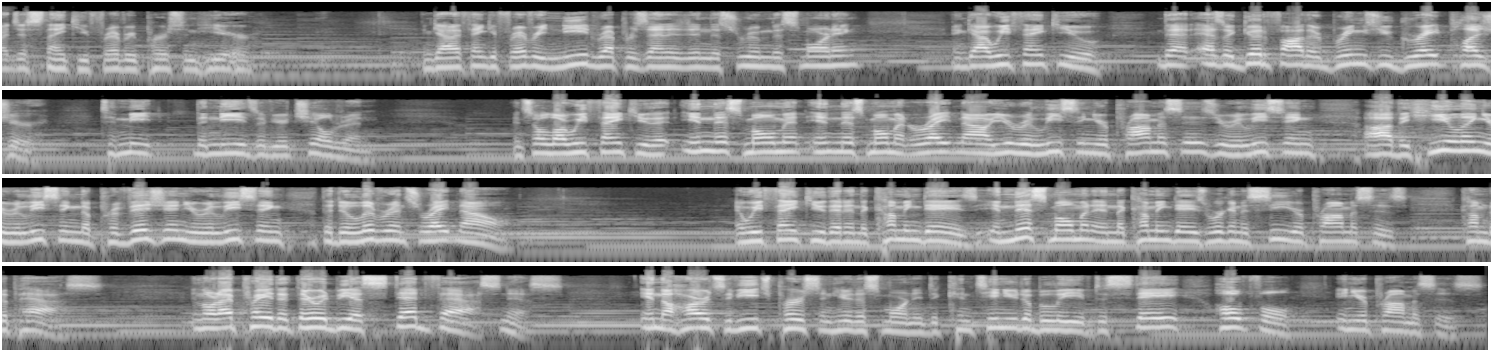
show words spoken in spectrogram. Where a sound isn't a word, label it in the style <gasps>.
Lord, I just thank you for every person here. And God, I thank you for every need represented in this room this morning. And God, we thank you that as a good father brings you great pleasure to meet the needs of your children. And so, Lord, we thank you that in this moment, in this moment right now, you're releasing your promises, you're releasing uh, the healing, you're releasing the provision, you're releasing the deliverance right now. And we thank you that in the coming days, in this moment, in the coming days, we're going to see your promises come to pass. And Lord, I pray that there would be a steadfastness in the hearts of each person here this morning to continue to believe, to stay hopeful in your promises.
